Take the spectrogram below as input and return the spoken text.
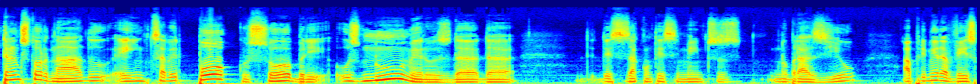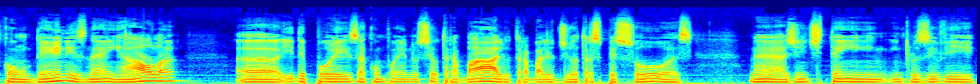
transtornado em saber pouco sobre os números da, da, desses acontecimentos no Brasil. A primeira vez com o Denis, né, em aula, uh, e depois acompanhando o seu trabalho, o trabalho de outras pessoas. Né? A gente tem, inclusive,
